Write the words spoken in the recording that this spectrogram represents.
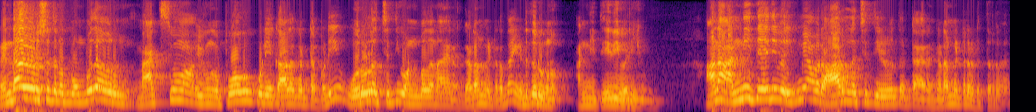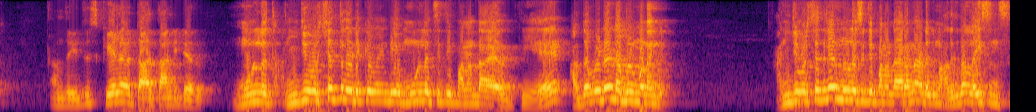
ரெண்டாவது வருஷத்தில் போகும்போது அவர் மேக்ஸிமம் இவங்க போகக்கூடிய காலகட்டப்படி ஒரு லட்சத்தி ஒன்பதனாயிரம் கடமீட்டர் தான் எடுத்துருக்கணும் அன்னி தேதி வரைக்கும். ஆனால் அன்னி தேதி வரைக்குமே அவர் ஆறு லட்சத்தி எழுபத்தெட்டாயிரம் கடமீட்டர் எடுத்துடுறாரு. அந்த இது ஸ்கேலை தா தாண்டிட்டாரு. மூணு லட்சம் அஞ்சு வருஷத்துல எடுக்க வேண்டிய மூணு லட்சத்தி பன்னெண்டாயிரத்தையே அதை விட டபுள் மடங்கு. அஞ்சு வருஷத்துலேயே மூணு லட்சத்தி பன்னெண்டாயிரம் தான் எடுக்கணும். அதுக்கு தான் லைசன்ஸ்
